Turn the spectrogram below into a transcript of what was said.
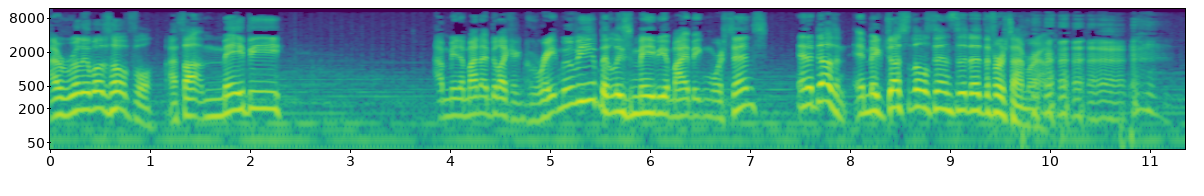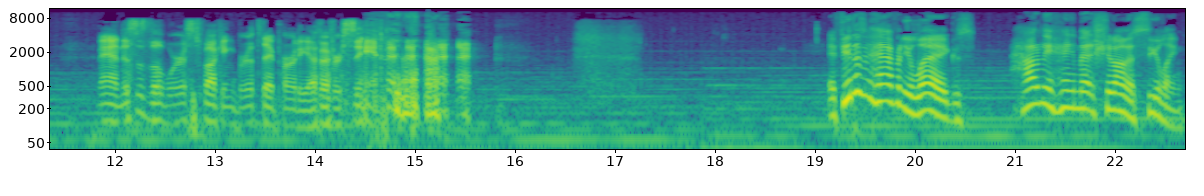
I really was hopeful. I thought maybe. I mean, it might not be like a great movie, but at least maybe it might make more sense. And it doesn't. It makes just a little sense as it did the first time around. Man, this is the worst fucking birthday party I've ever seen. if he doesn't have any legs, how did he hang that shit on a ceiling?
